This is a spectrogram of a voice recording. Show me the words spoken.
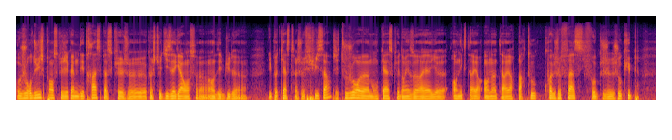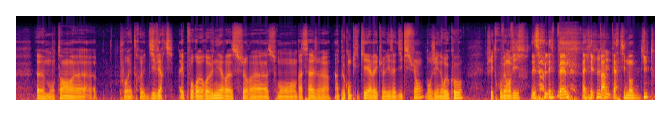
aujourd'hui, je pense que j'ai quand même des traces parce que, je, comme je te disais, Garance, en début de, podcast, je fuis ça. J'ai toujours euh, mon casque dans les oreilles, euh, en extérieur, en intérieur, partout. Quoi que je fasse, il faut que j'occupe euh, mon temps pour être diverti. Et pour revenir sur, sur mon passage un peu compliqué avec les addictions, dont j'ai une reco. Que J'ai trouvé en vif. Désolé, peine. Elle est pas pertinente du tout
